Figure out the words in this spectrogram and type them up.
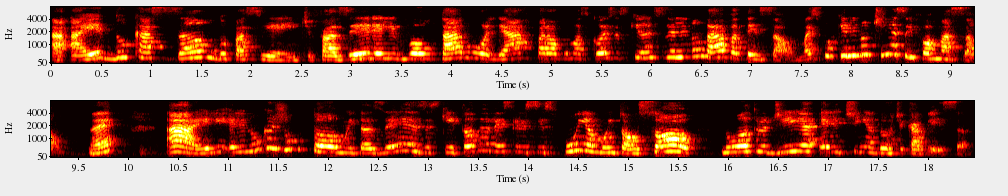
A, a, educação do paciente, fazer ele voltar o olhar para algumas coisas que antes ele não dava atenção, mas porque ele não tinha essa informação, né? Ah, ele, ele nunca juntou muitas vezes que toda vez que ele se expunha muito ao sol, no outro dia ele tinha dor de cabeça.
